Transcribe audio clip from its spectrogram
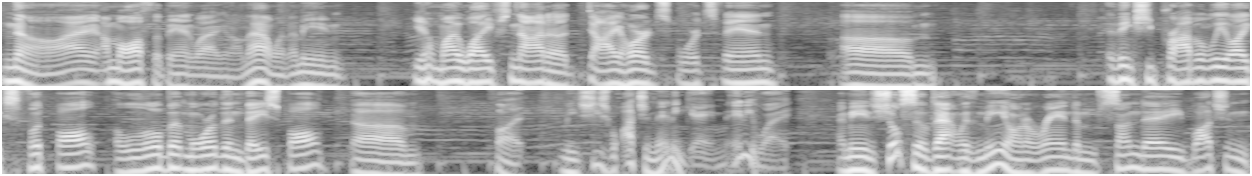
No, I, I'm off the bandwagon on that one. I mean, you know, my wife's not a diehard sports fan. Um, I think she probably likes football a little bit more than baseball. Um, but I mean, she's watching any game anyway. I mean, she'll sit down with me on a random Sunday watching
